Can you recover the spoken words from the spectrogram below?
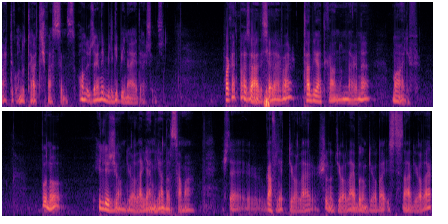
artık onu tartışmazsınız. Onun üzerine bilgi bina edersiniz. Fakat bazı hadiseler var, tabiat kanunlarına muhalif. Bunu illüzyon diyorlar, yani yanılsama, işte gaflet diyorlar, şunu diyorlar, bunu diyorlar, istisna diyorlar.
